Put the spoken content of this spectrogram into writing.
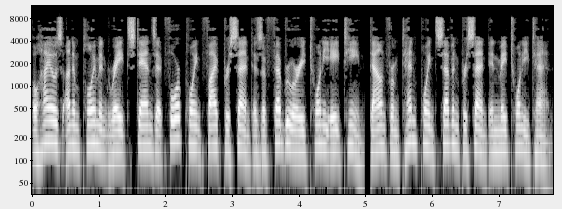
Ohio's unemployment rate stands at 4.5% as of February 2018, down from 10.7% in May 2010.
